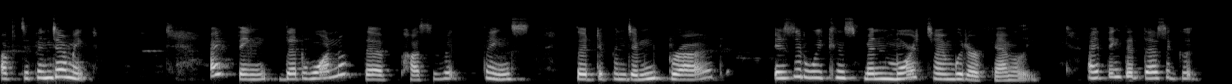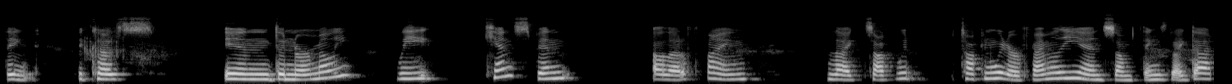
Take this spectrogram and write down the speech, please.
of the pandemic. I think that one of the positive things that the pandemic brought is that we can spend more time with our family. I think that that's a good thing because in the normally we can spend a lot of time like talk with talking with our family and some things like that.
